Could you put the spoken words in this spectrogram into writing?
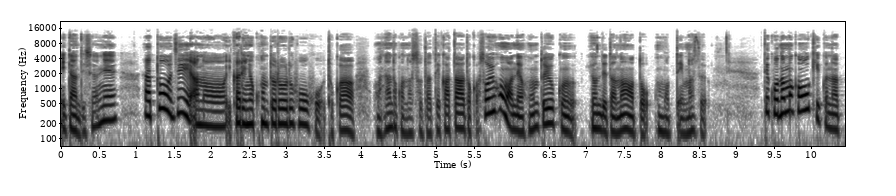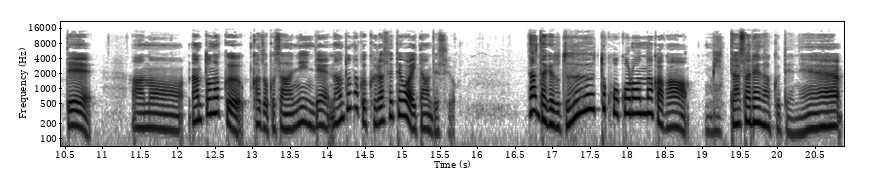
いたんですよね。当時、あの、怒りのコントロール方法とか、女の子の育て方とか、そういう本はね、ほんとよく読んでたなと思っています。で、子供が大きくなって、あの、なんとなく家族3人で、なんとなく暮らせてはいたんですよ。なんだけど、ずっと心の中が満たされなくてね。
